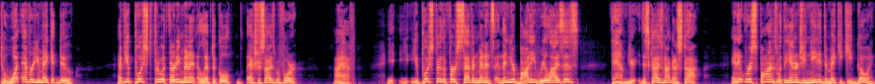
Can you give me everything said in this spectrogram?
to whatever you make it do. Have you pushed through a 30 minute elliptical exercise before? I have. You, you push through the first seven minutes and then your body realizes, damn, this guy's not going to stop. And it responds with the energy needed to make you keep going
